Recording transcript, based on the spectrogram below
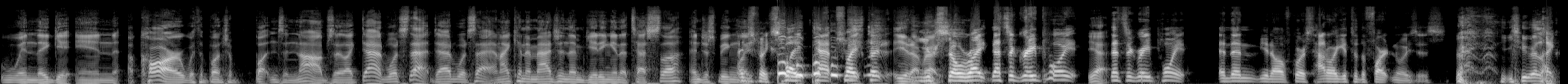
when they get in a car with a bunch of buttons and knobs, they're like, "Dad, what's that? Dad, what's that?" And I can imagine them getting in a Tesla and just being like, just like swipe, tap, swipe, tap. You know, You're right. so right. That's a great point. Yeah. That's a great point. And then, you know, of course, how do I get to the fart noises? you were like,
